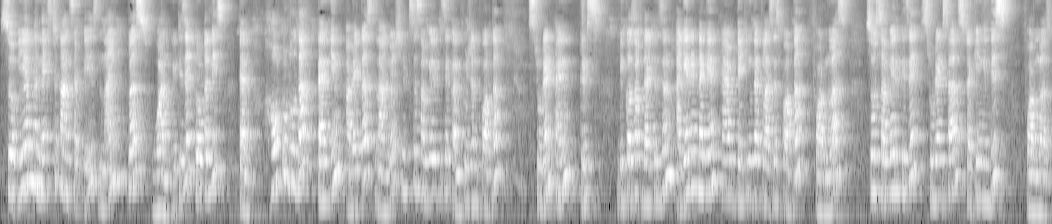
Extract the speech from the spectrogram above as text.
So here my next concept is 9 plus 1. It is a total is 10. How to do the 10 in abacus language? It's a, somewhere it is a confusion for the student and kids. Because of that reason again and again I am taking the classes for the formulas. So somewhere it is a students are stucking in this formulas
